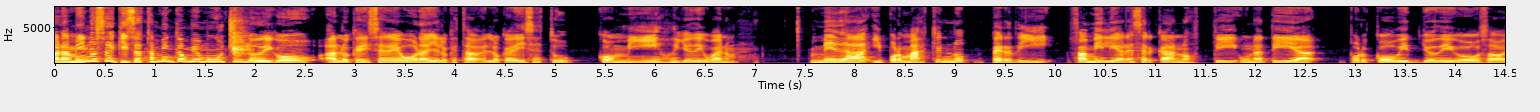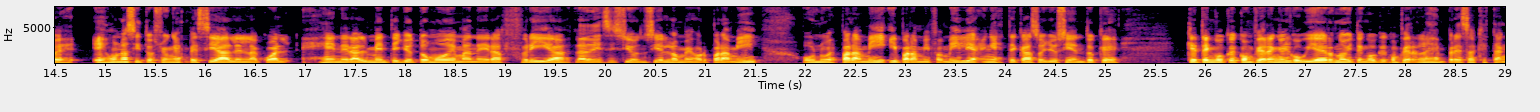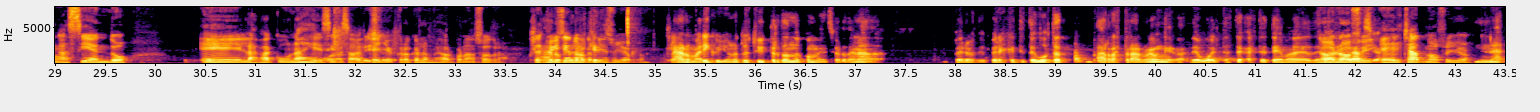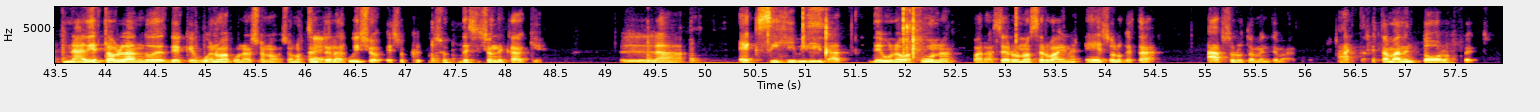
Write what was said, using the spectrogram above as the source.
Para mí, no sé, quizás también cambió mucho y lo digo a lo que dice Débora y a lo que, está, lo que dices tú con mi hijo. Y yo digo, bueno, me da, y por más que no perdí familiares cercanos, tí, una tía por COVID, yo digo, sabes, es una situación especial en la cual generalmente yo tomo de manera fría la decisión si es lo mejor para mí o no es para mí y para mi familia. En este caso yo siento que que tengo que confiar en el gobierno y tengo que confiar en las empresas que están haciendo eh, las vacunas y decir, ¿sabes qué? Yo creo que es lo mejor para nosotros. te estoy diciendo lo que, pienso yo. Claro, Marico, yo no te estoy tratando de convencer de nada. Pero, pero es que a ti te gusta arrastrarme de vuelta a este, este tema de, No, no, es el chat, no soy yo. nadie está hablando de, que es bueno vacunarse o no. Eso no está en tela de juicio, eso, eso es decisión de cada quien. la exigibilidad de una vacuna para hacer o no hacer vaina, eso es lo que está absolutamente mal. Hasta, está mal en todos los aspectos.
